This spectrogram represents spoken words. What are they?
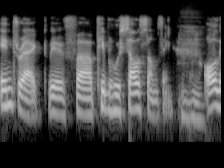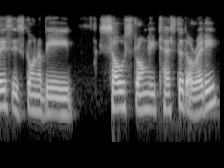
interact with uh, people who sell something. All this is going to be so strongly tested already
